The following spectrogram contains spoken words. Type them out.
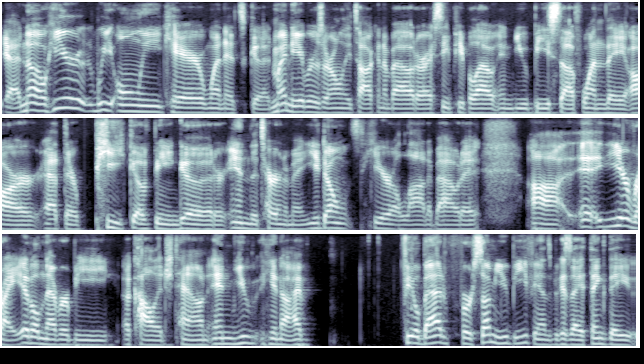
Yeah, no, here we only care when it's good. My neighbors are only talking about, or I see people out in UB stuff when they are at their peak of being good or in the tournament. You don't hear a lot about it. Uh, it- you're right; it'll never be a college town, and you, you know, I feel bad for some UB fans because I think they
